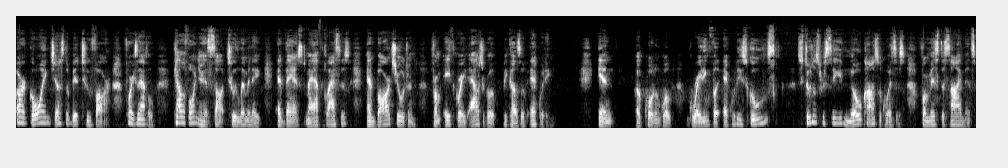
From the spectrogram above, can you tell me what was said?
are going just a bit too far. For example, California has sought to eliminate advanced math classes and bar children from eighth grade algebra because of equity. In a quote unquote grading for equity schools, students receive no consequences for missed assignments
